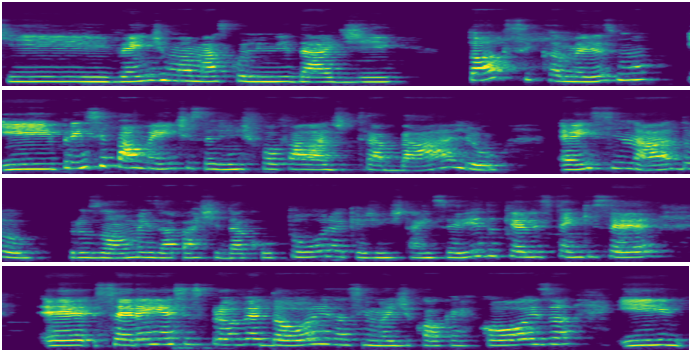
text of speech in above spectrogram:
que vem de uma masculinidade tóxica mesmo. E principalmente se a gente for falar de trabalho, é ensinado para os homens a partir da cultura que a gente está inserido que eles têm que ser é, serem esses provedores acima de qualquer coisa e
